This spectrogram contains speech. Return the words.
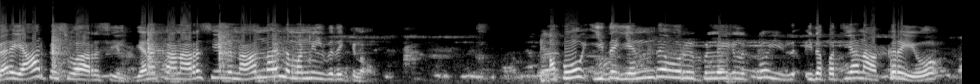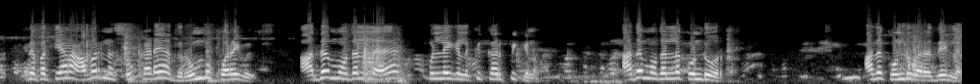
வேற யார் பேசுவா அரசியல்? எனக்கான அரசியல் நான் தான் இந்த மண்ணில் விதைக்கணும். அப்போ இத எந்த ஒரு பிள்ளைகளுக்கும் இது இத பத்தியான அக்கறையோ இத பத்தியான அவேர்னஸோ கிடையாது. ரொம்ப குறைவு. அத முதல்ல பிள்ளைகளுக்கு கற்பிக்கணும். அத முதல்ல கொண்டு வரணும். அதை கொண்டு வரதே இல்லை.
